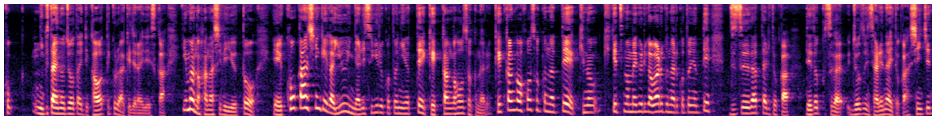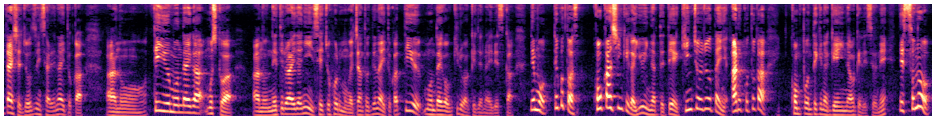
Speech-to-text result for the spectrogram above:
ー、肉体の状態って変わってくるわけじゃないですか。今の話で言うと、えー、交感神経が優位になりすぎることによって血管が細くなる。血管が細くなって気の気血の巡りが悪くなることによって頭痛だったりとかデトックスが上手にされないとか新陳代謝上手にされないとか、あのー、っていう問題がもしくはあの寝てる間に成長ホルモンがちゃんと出ないとかっていう問題が起きるわけじゃないですか。でもってことは交感神経が優位になってて緊張状態にあることが根本的な原因なわけですよね。でその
